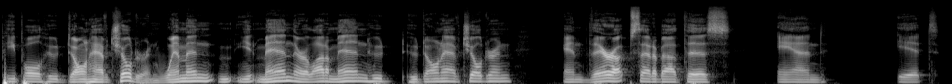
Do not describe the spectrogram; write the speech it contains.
people who don't have children, women, men. There are a lot of men who who don't have children, and they're upset about this, and it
